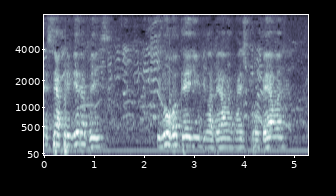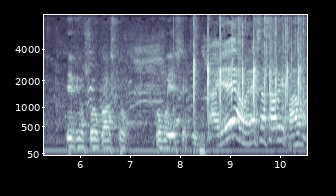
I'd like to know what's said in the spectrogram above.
essa é a primeira vez que no rodeio em Vila Bela, na Expo Bela, teve um show gospel como esse aqui. Aê, ó, essa salva de palmas.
